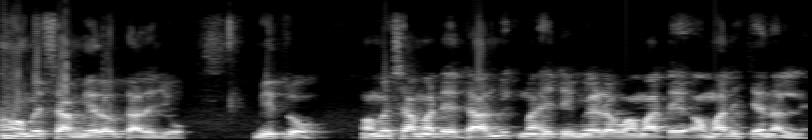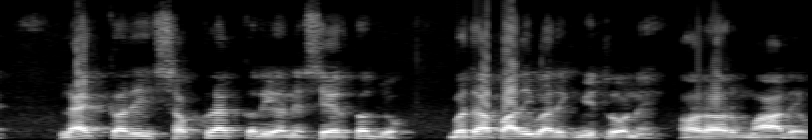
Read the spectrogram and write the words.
હંમેશા મેળવતા રહેજો. મિત્રો, હંમેશા માટે ધાર્મિક માહિતી મેળવવા માટે અમારી ચેનલને લાઇક કરી સબસ્ક્રાઈબ કરી અને શેર કરજો. બધા પારિવારિક મિત્રોને હર હર મહાદેવ.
